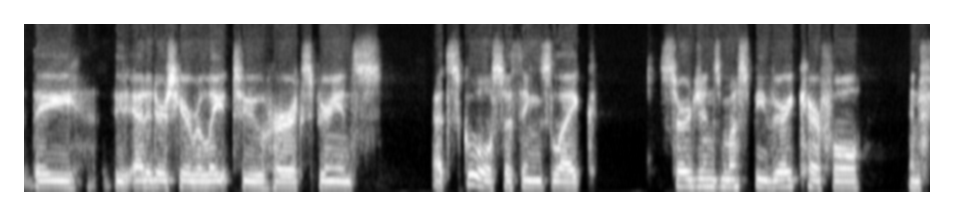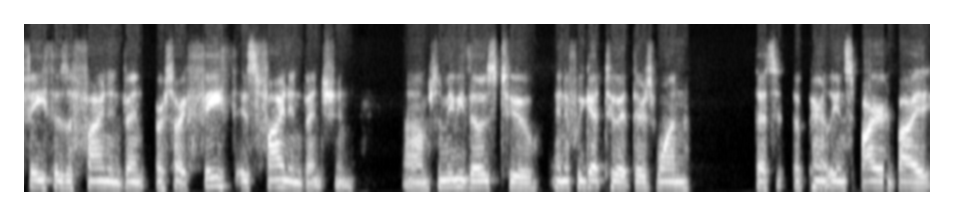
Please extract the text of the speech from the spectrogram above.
they the editors here relate to her experience at school. So things like surgeons must be very careful and faith is a fine invent or sorry faith is fine invention. Um, so maybe those two. And if we get to it there's one that's apparently inspired by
